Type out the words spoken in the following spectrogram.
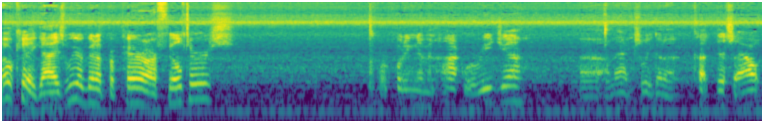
Okay guys, we are going to prepare our filters we're putting them in aqua regia. Uh, I'm actually going to cut this out.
